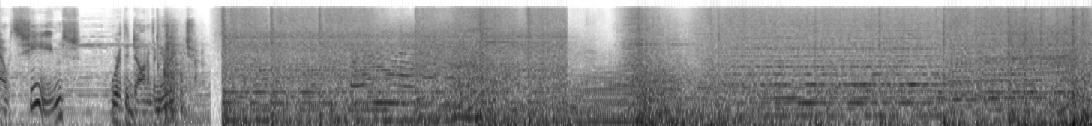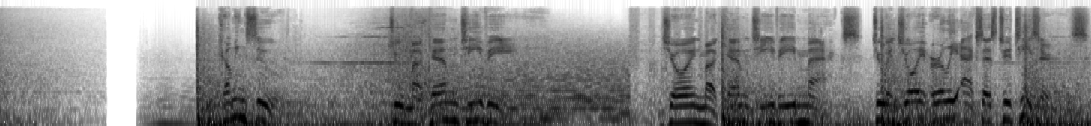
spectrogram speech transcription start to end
Now it seems we're at the dawn of a new age. Coming soon to Macem TV. Join Macem TV Max to enjoy early access to teasers,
